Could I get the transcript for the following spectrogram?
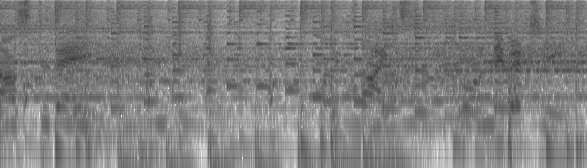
us today. We fight for liberty.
